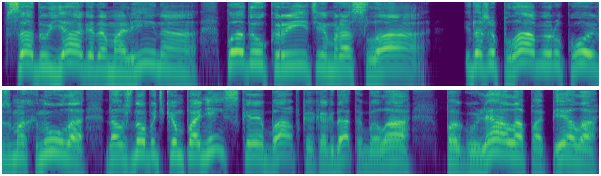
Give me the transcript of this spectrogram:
В саду ягода малина под укрытием росла, и даже плавно рукой взмахнула, должно быть, компанейская бабка когда-то была, погуляла, попела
